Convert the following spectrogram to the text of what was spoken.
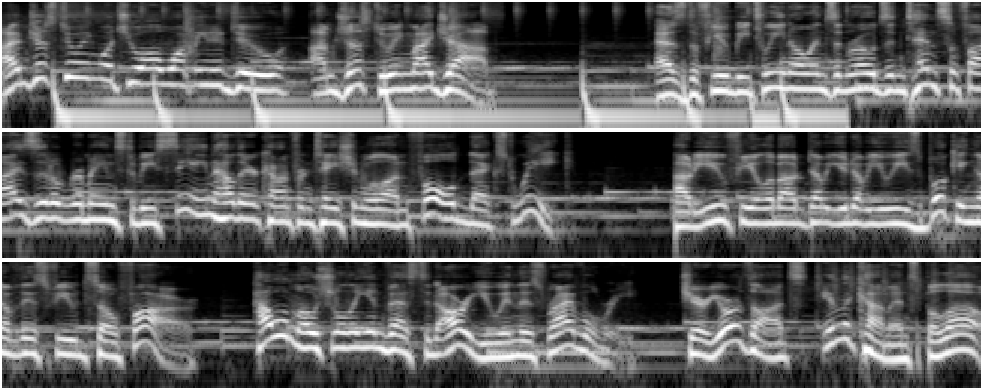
I'm just doing what you all want me to do, I'm just doing my job. As the feud between Owens and Rhodes intensifies, it remains to be seen how their confrontation will unfold next week. How do you feel about WWE's booking of this feud so far? How emotionally invested are you in this rivalry? Share your thoughts in the comments below.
